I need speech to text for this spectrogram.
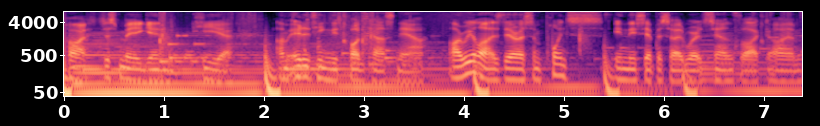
Hi, just me again here. I'm editing this podcast now. I realise there are some points in this episode where it sounds like I'm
